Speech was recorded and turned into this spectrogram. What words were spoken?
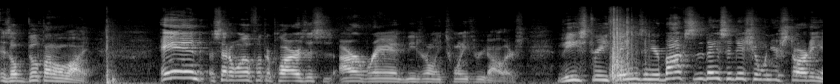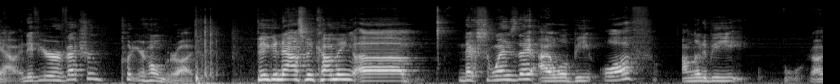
is built on a lie. And a set of oil filter pliers. This is our brand, and these are only twenty three dollars. These three things in your box is a nice addition when you're starting out. And if you're a veteran, put in your home garage. Big announcement coming. Uh, next Wednesday, I will be off. I'm going to be. I,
